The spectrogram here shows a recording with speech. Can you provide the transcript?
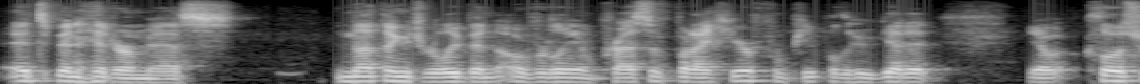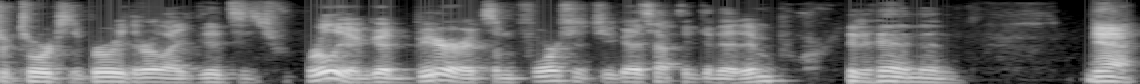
it's been hit or miss. Nothing's really been overly impressive, but I hear from people who get it, you know, closer towards the brewery, they're like, it's, it's really a good beer. It's unfortunate you guys have to get it imported in, and Yeah,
